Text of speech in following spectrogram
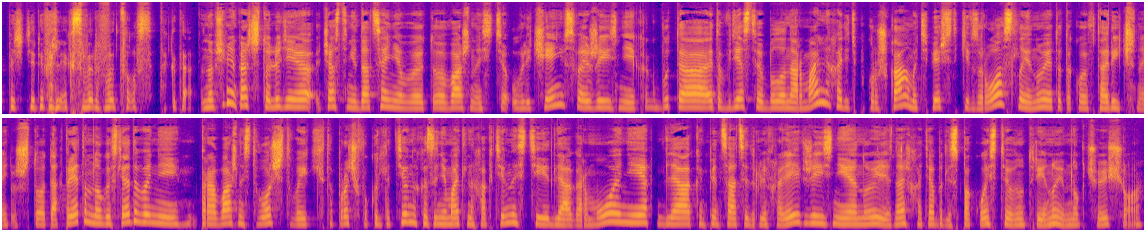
почти рефлекс выработался тогда. Но вообще, мне кажется, что люди часто недооценивают важность увлечений в своей жизни, как будто это в детстве было нормально ходить по кружкам, а теперь все таки взрослые, ну, это такое вторичное что-то. При этом много исследований про важность творчества и каких-то прочих факультативных и занимательных активностей для гармонии, для компенсации других ролей в жизни, ну или, знаешь, хотя бы для спокойствия внутри, ну и много чего еще.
